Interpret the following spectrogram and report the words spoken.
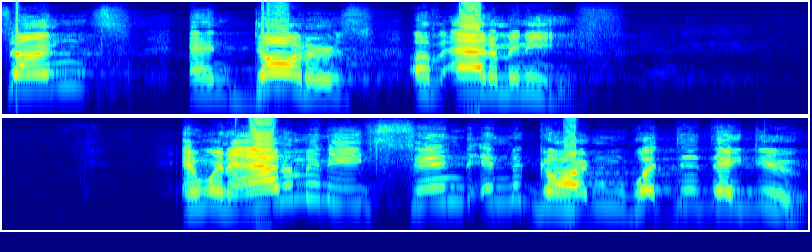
sons and daughters of Adam and Eve. And when Adam and Eve sinned in the garden, what did they do?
